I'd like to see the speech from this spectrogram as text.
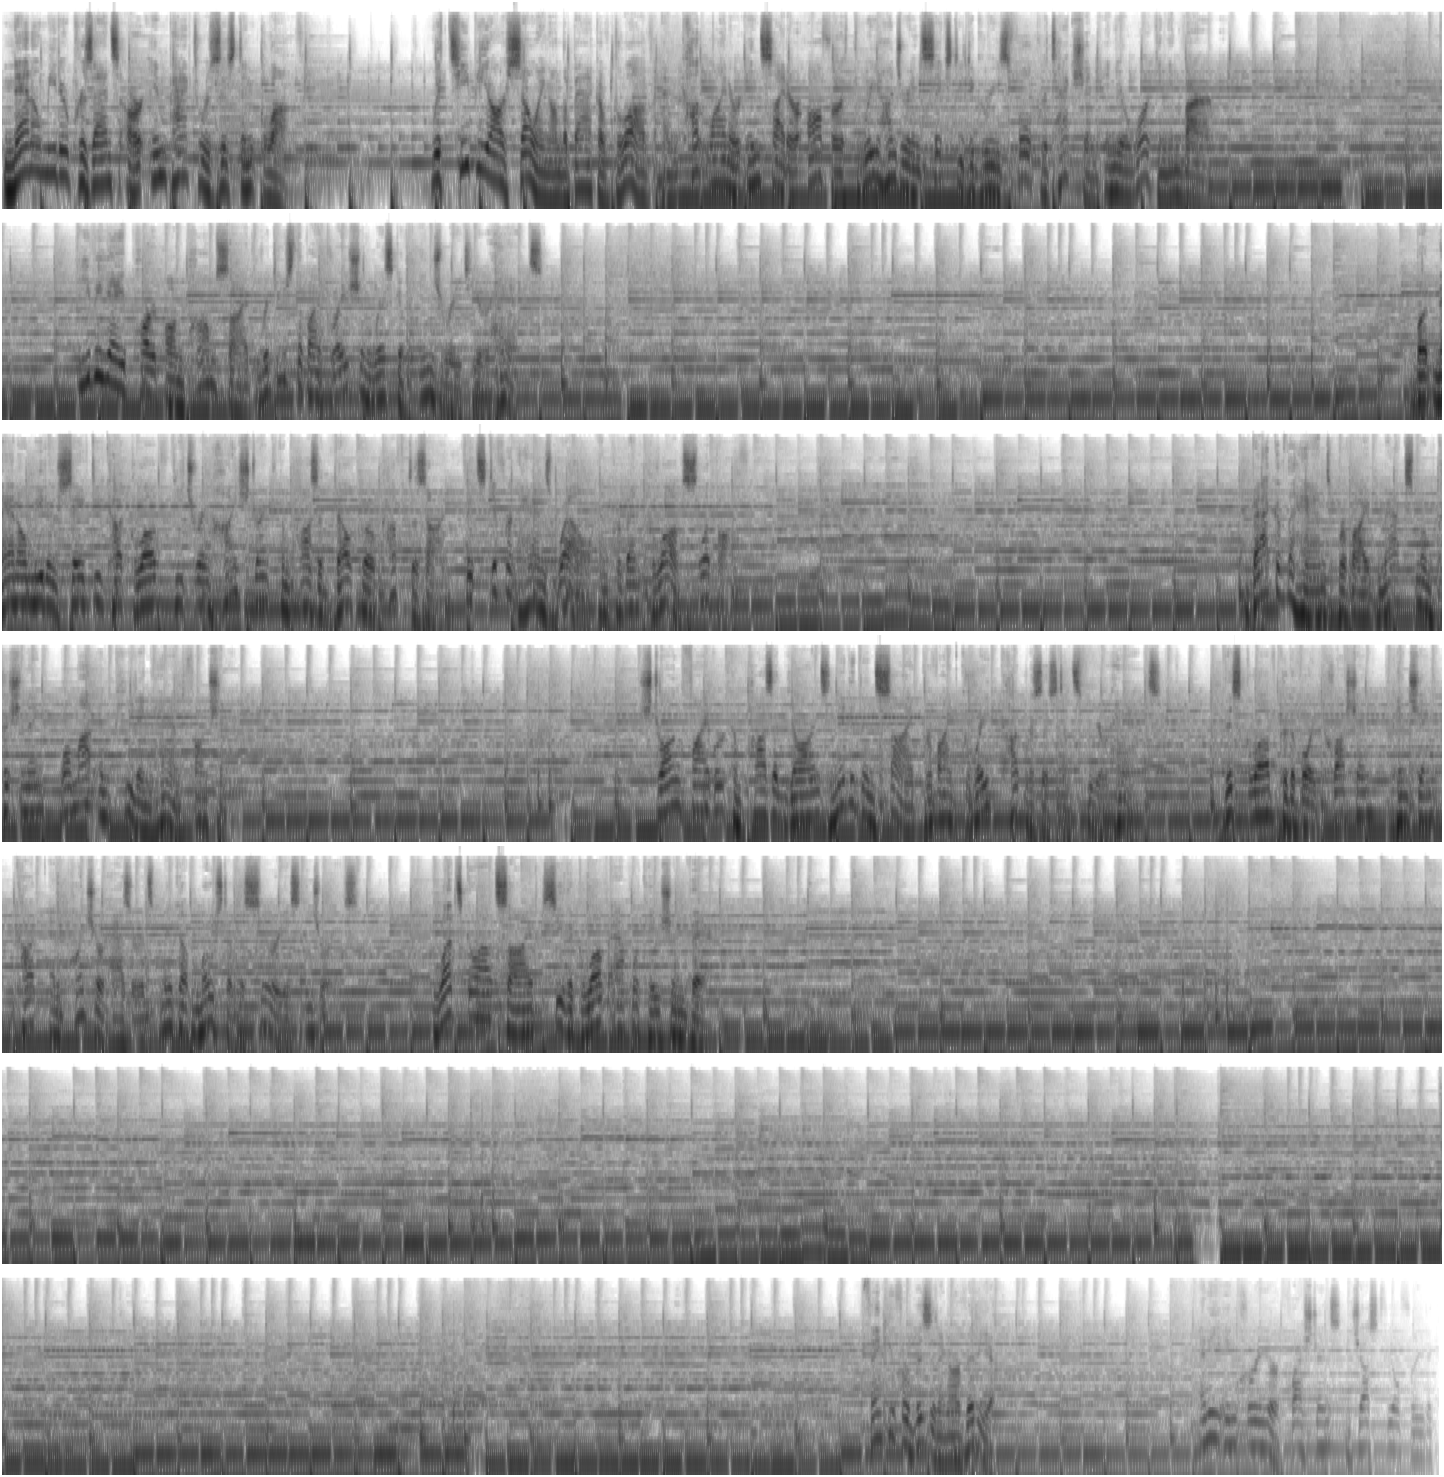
Nanometer presents our impact-resistant glove. With TPR sewing on the back of glove and Cutliner Insider offer 360 degrees full protection in your working environment. EVA part on palm side reduce the vibration risk of injury to your hands. But Nanometer Safety Cut Glove featuring high-strength composite Velcro cuff design fits different hands well and prevent glove slip-off. Back of the hand to provide maximum cushioning while not impeding hand functioning. Strong fiber composite yarns knitted inside provide great cut resistance for your hands. This glove could avoid crushing, pinching, cut, and puncture hazards make up most of the serious injuries. Let's go outside, see the glove application there. Thank you for visiting our video. Any inquiry or questions, just feel free to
